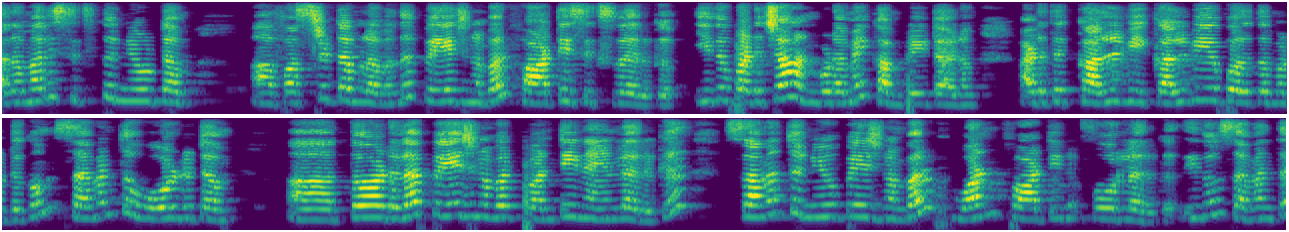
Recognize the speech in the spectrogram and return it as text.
அதே மாதிரி சிக்ஸ்த் நியூ டேர்ம் ஃபர்ஸ்ட் டேர்ம்ல வந்து பேஜ் நம்பர் ஃபார்ட்டி சிக்ஸ்ல இருக்கு. இது படிச்சா அன்புடைமை கம்ப்ளீட் ஆயிடும். அடுத்து கல்வி கல்வியை பொறுத்த மட்டுக்கும் செவன்த் ஓல்டு டேர்ம் தேர்ட்ல பேஜ் நம்பர் டுவெண்ட்டி நைன்ல இருக்கு. Seventh new page number one forty ஃபோர்ல இருக்கு. இதுவும் செவன்த்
